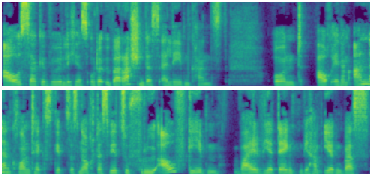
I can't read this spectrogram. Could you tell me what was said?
Außergewöhnliches oder Überraschendes erleben kannst und auch in einem anderen Kontext gibt es noch, dass wir zu früh aufgeben, weil wir denken, wir haben irgendwas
